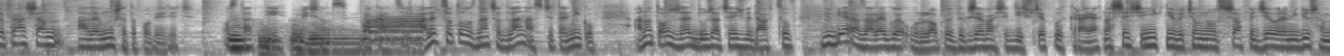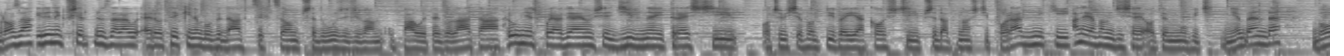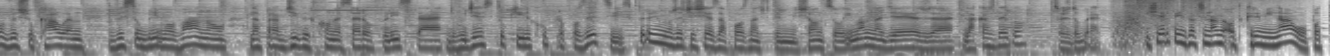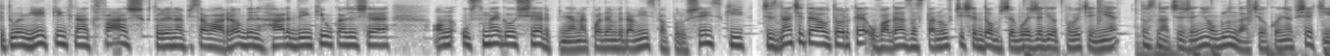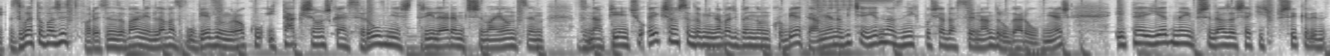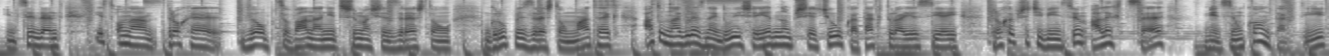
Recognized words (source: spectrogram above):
Przepraszam, ale muszę to powiedzieć. Ostatni miesiąc wakacji. Ale co to oznacza dla nas, czytelników? Ano to, że duża część wydawców wybiera zaległe urlopy, wygrzewa się gdzieś w ciepłych krajach. Na szczęście nikt nie wyciągnął z szafy dzieł Remigiusza Mroza i rynek w sierpniu zalały erotyki, no bo wydawcy chcą przedłużyć wam upały tego lata. Również pojawiają się dziwnej treści oczywiście wątpliwej jakości i przydatności poradniki, ale ja Wam dzisiaj o tym mówić nie będę, bo wyszukałem wysublimowaną dla prawdziwych koneserów listę dwudziestu kilku propozycji, z którymi możecie się zapoznać w tym miesiącu i mam nadzieję, że dla każdego coś dobrego. I sierpień zaczynamy od kryminału pod tytułem Jej piękna twarz, który napisała Robin Harding i ukaże się on 8 sierpnia nakładem wydawnictwa Poruszyński. Czy znacie tę autorkę? Uwaga, zastanówcie się dobrze, bo jeżeli odpowiecie nie, to znaczy, że nie oglądacie o konia w sieci. Złe towarzystwo recenzowałem je dla Was w ubiegłym roku i ta książka jest również thrillerem trzymającym w napięciu. W tej książce dominować będą kobiety, a mianowicie jedna z nich posiada syna, druga również i tej jednej przydarza się jakiś przykry incydent. Jest ona trochę wyobcowana, nie trzyma się z resztą grupy, z resztą matek, a tu nagle znajduje się jedna przyjaciółka, ta, która jest jej trochę przeciwieństwem, ale chce mieć z nią kontakt i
